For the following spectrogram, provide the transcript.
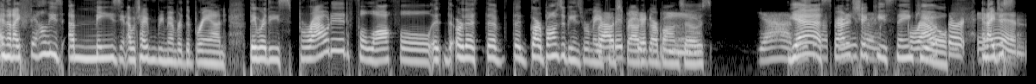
And then I found these amazing, I wish I remembered the brand. They were these sprouted falafel, uh, or the, the, the garbanzo beans were made sprouted from sprouted chickpeas. garbanzos. Yeah. Yes, sprouted chickpeas. Thank Sprouts you. and I just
